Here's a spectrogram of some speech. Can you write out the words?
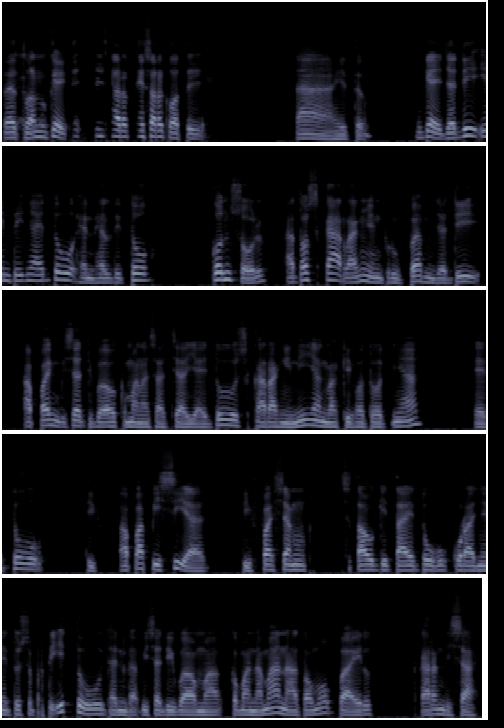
Oke, okay. Goti. Nah, itu. Oke, okay, jadi intinya itu handheld itu konsol atau sekarang yang berubah menjadi apa yang bisa dibawa ke mana saja yaitu sekarang ini yang lagi hot yaitu di apa PC ya device yang setahu kita itu ukurannya itu seperti itu dan nggak bisa dibawa ke mana-mana atau mobile sekarang bisa.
